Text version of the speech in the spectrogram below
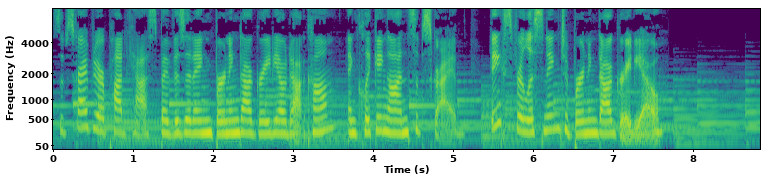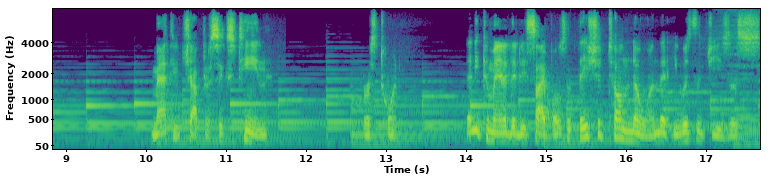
Subscribe to our podcast by visiting burningdogradio.com and clicking on subscribe. Thanks for listening to Burning Dog Radio. Matthew chapter 16, verse 20. Then he commanded the disciples that they should tell no one that he was the Jesus,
